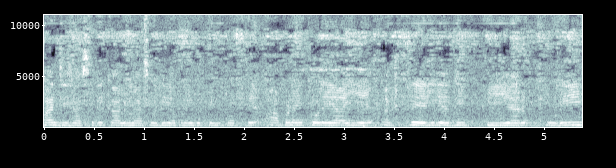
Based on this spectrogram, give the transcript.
ਹਾਂਜੀ, ਸਤਿ ਸ੍ਰੀ ਅਕਾਲ। ਮੈਂ ਤੁਹਾਡੀ ਆਪਣੀ ਰੁਪਿੰਦਰ ਤੇ ਆਪਣੇ ਕੋਲੇ ਆਈ ਹੈ ਆਸਟ੍ਰੇਲੀਆ ਦੀ ਪੀਆਰ ਕੁੜੀ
